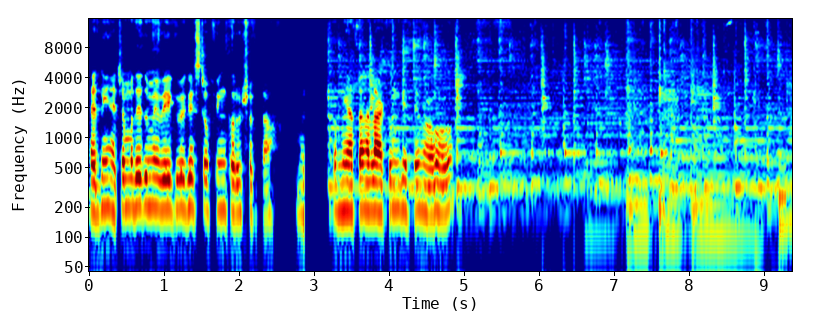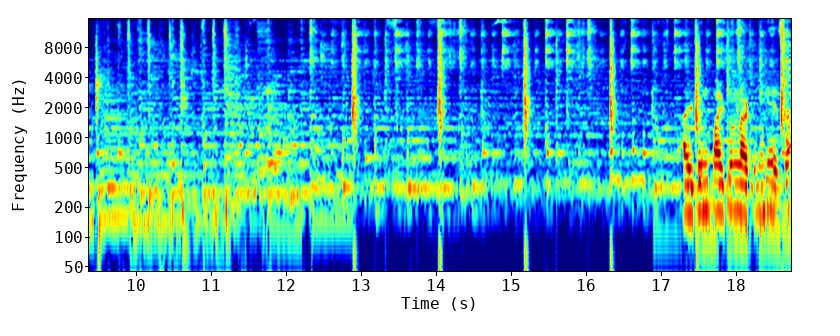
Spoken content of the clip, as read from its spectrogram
ह्यानी ह्याच्यामध्ये तुम्ही वेगवेगळे स्टफिंग करू शकता. तर मी आता हा लाटून घेते हळूहळू. आलटून पालटून लाटून घ्यायचा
